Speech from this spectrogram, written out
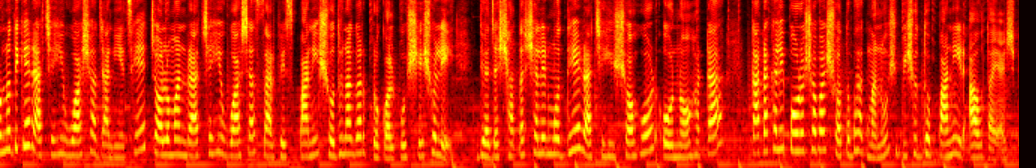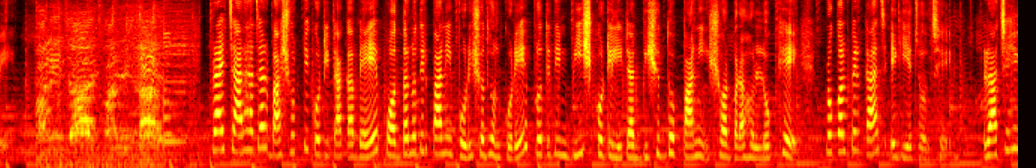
অন্যদিকে রাজশাহী ওয়াসা জানিয়েছে, চলমান রাজশাহী ওয়াসা সার্ফেস পানি শোধনাগার প্রকল্প শেষ হলে দুই হাজার সাতাশ সালের মধ্যে রাজশাহী শহর ও নহাটা কাটাখালী পৌরসভার শতভাগ মানুষ বিশুদ্ধ পানির আওতায় আসবে। প্রায় চার হাজার বাষট্টি কোটি টাকা ব্যয়ে পদ্মা নদীর পানি পরিশোধন করে প্রতিদিন বিশ কোটি লিটার বিশুদ্ধ পানি সরবরাহের লক্ষ্যে প্রকল্পের কাজ এগিয়ে চলছে। রাজশাহী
